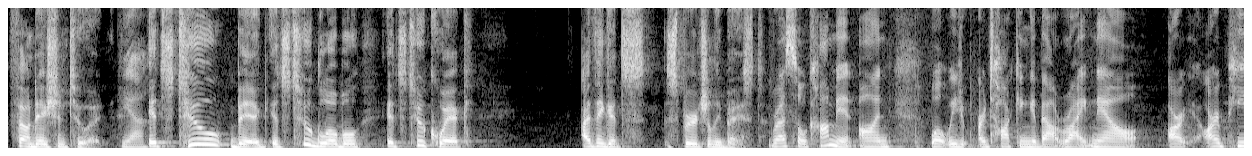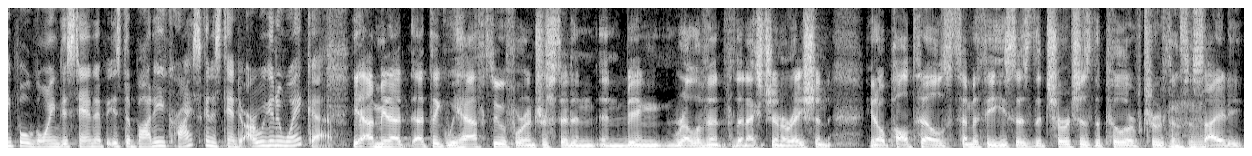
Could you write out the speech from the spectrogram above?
foundation to it. Yeah. It's too big, it's too global, it's too quick. I think it's spiritually based. Russell, comment on what we are talking about right now. Are, are people going to stand up? Is the body of Christ going to stand up? Are we going to wake up? Yeah, I mean, I, I, think we have to if we're interested in, in being relevant for the next generation. You know, Paul tells Timothy, he says, the church is the pillar of truth in Mm-hmm. society.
